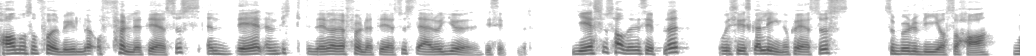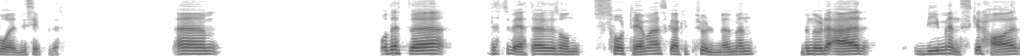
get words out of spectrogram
ha noe som forbilde og følge etter Jesus, en, del, en viktig del av det å følge etter Jesus, det er å gjøre disipler. Jesus hadde disipler, og hvis vi skal ligne på Jesus, så burde vi også ha våre disipler. Um, og dette, dette, vet jeg er et sånn sårt tema, jeg skal ikke tulle med men, men, når det er Vi mennesker har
